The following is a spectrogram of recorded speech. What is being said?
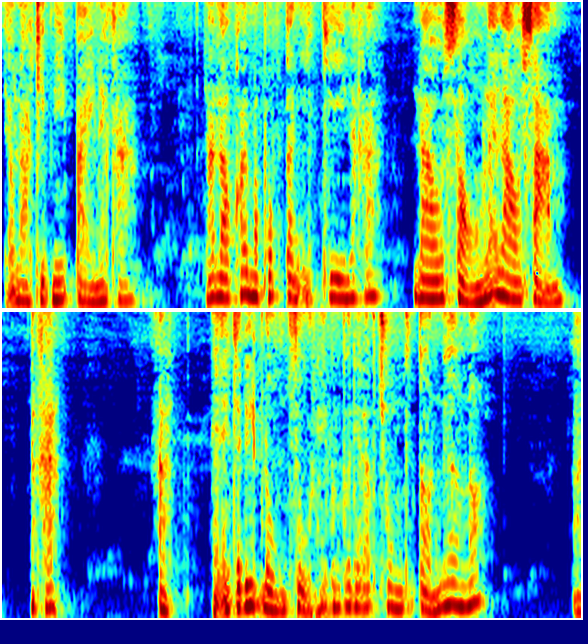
เดี๋ยวลาคลิปนี้ไปนะคะ แล้วเราค่อยมาพบกันอีกทีนะคะลาวสองและลาวสามนะคะอะเดี๋ยวจะรีบลงสูตรให้เพื่อนๆได้รับชมต่อเนื่องเนาะอ่า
